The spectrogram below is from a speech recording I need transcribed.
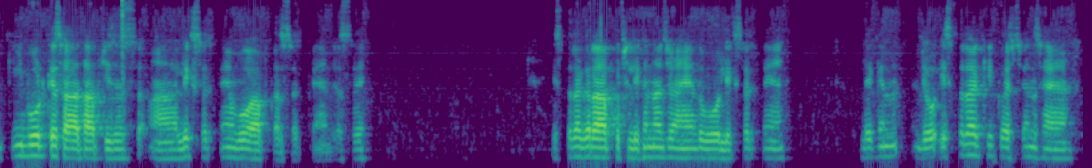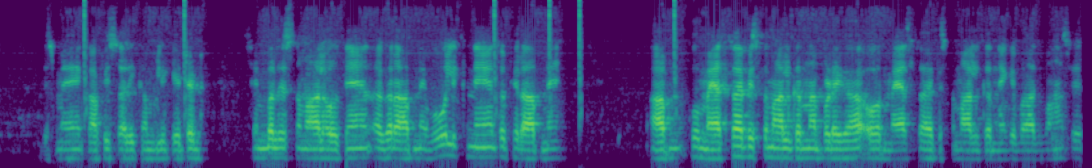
कीबोर्ड के साथ आप चीज़ें लिख सकते हैं, वो आप कर सकते हैं। जैसे इस तरह अगर आप कुछ लिखना चाहें तो वो लिख सकते हैं। लेकिन जो इस तरह के क्वेश्चंस हैं, इसमें काफ़ी सारी कॉम्प्लिकेटेड सिंबल इस्तेमाल होते हैं। अगर आपने वो लिखने हैं तो फिर आपने, आपको मैथ टाइप इस्तेमाल करना पड़ेगा और मैथ टाइप इस्तेमाल करने के बाद वहाँ से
